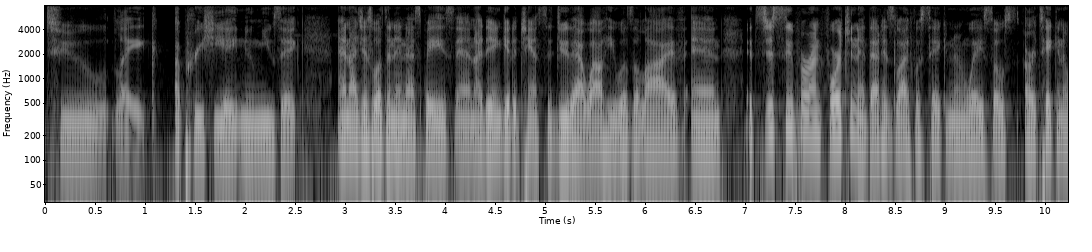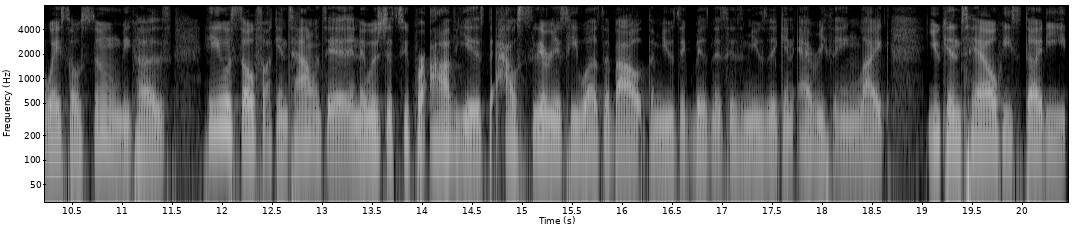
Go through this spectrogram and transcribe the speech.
to like appreciate new music and I just wasn't in that space and I didn't get a chance to do that while he was alive. And it's just super unfortunate that his life was taken away so or taken away so soon because he was so fucking talented and it was just super obvious how serious he was about the music business his music and everything. Like you can tell he studied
